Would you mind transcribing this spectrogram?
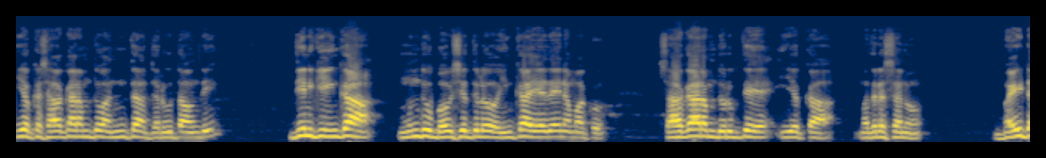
ఈ యొక్క సహకారంతో అంతా జరుగుతూ ఉంది. దీనికి ఇంకా ముందు భవిష్యత్తులో ఇంకా ఏదైనా మాకు సహకారం దొరికితే ఈ యొక్క మదరసాను బయట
